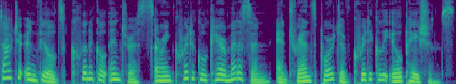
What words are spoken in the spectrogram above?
Dr. Enfield's clinical interests are in critical care medicine and transport of critically ill patients.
